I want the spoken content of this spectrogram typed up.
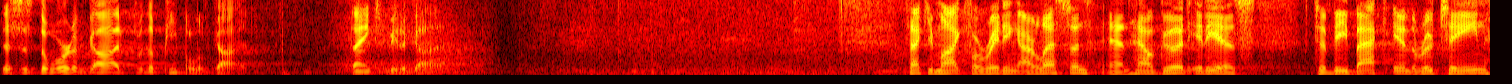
This is the word of God for the people of God. Thanks be to God. Thank you, Mike, for reading our lesson and how good it is to be back in the routine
